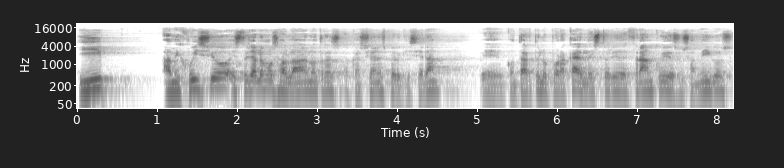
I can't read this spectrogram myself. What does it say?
Y a mi juicio, esto ya lo hemos hablado en otras ocasiones, pero quisiera eh, contártelo por acá, es la historia de Franco y de sus amigos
